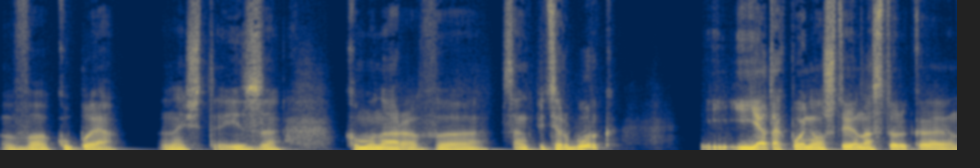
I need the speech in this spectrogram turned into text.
в купе, значит, из коммунара в Санкт-Петербург. И я так понял, что ее настолько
